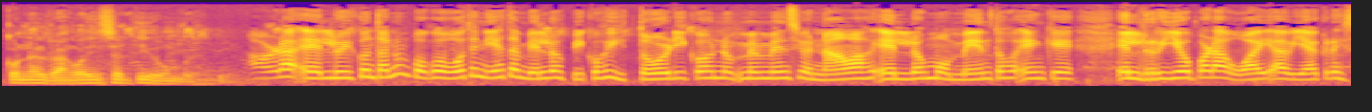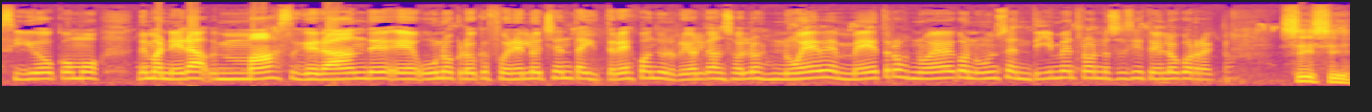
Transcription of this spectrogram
con el rango de incertidumbre. Ahora, eh, Luis, contanos un poco, vos tenías también los picos históricos, me mencionabas en los momentos en que el río Paraguay había crecido como de manera más grande. Eh, uno creo que fue en el 83 cuando el río alcanzó los 9 metros, 9 con un centímetro, no sé si estoy en lo correcto. Sí, sí.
